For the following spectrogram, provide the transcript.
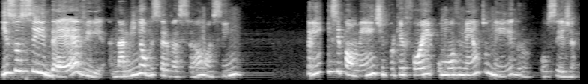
Isso se deve, na minha observação, assim, principalmente porque foi o movimento negro, ou seja,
